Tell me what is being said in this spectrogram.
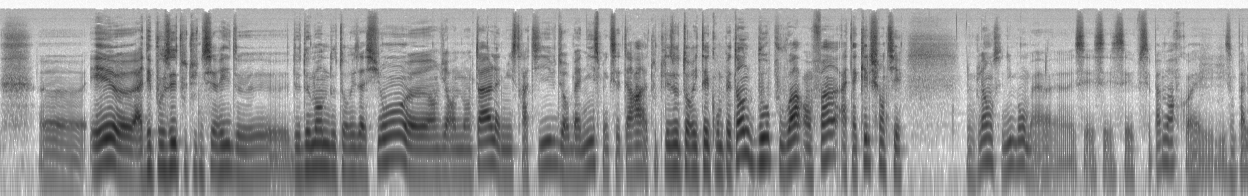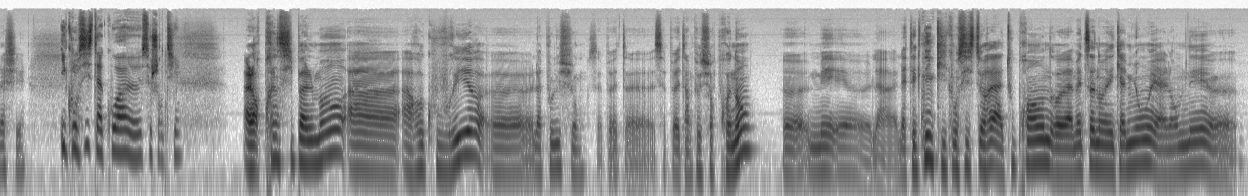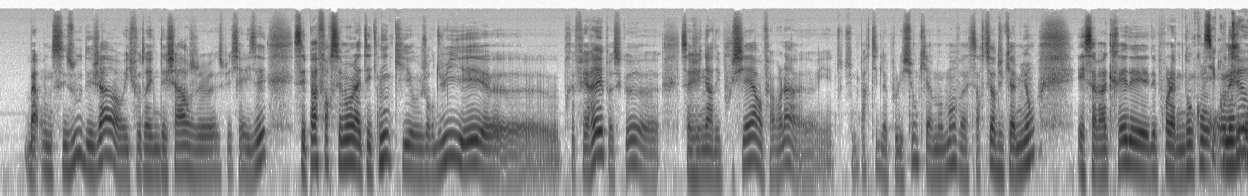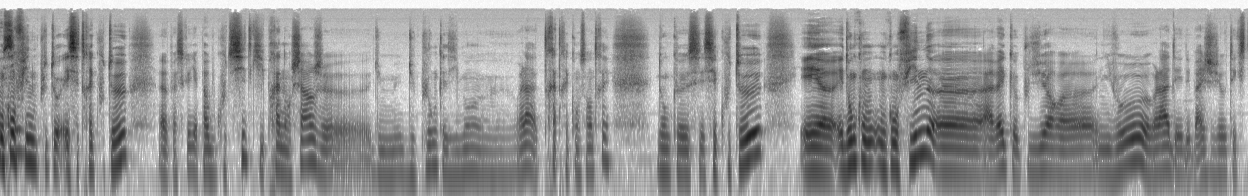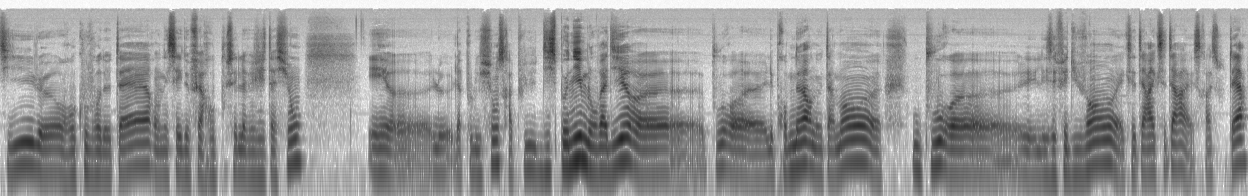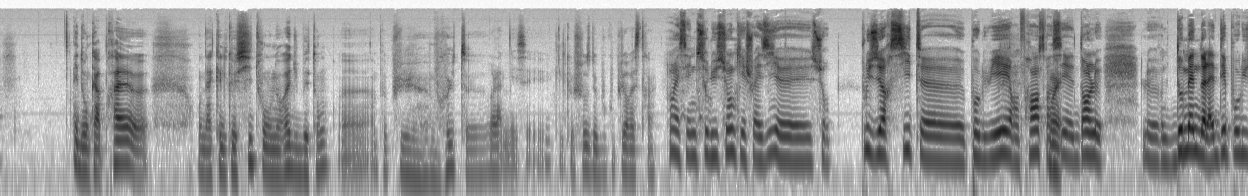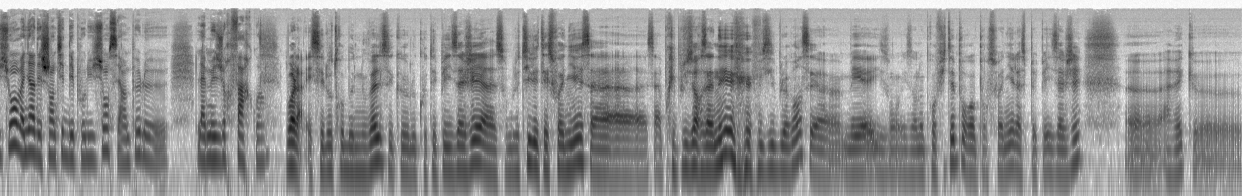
Euh, et euh, a déposé toute une série de, demandes d'autorisation euh, environnementale, administrative, d'urbanisme, etc. à toutes les autorités compétentes pour pouvoir enfin attaquer le chantier. Donc là, on s'est dit, bon, bah, c'est pas mort, quoi. Ils n'ont pas lâché. Il consiste à quoi ce chantier? Alors principalement à, recouvrir la pollution. Ça peut, être, ça peut être un peu surprenant, euh, mais euh, la, technique qui consisterait à tout prendre, à mettre ça dans les camions et à l'emmener euh, bah, on ne sait où déjà, il faudrait une décharge euh, spécialisée. C'est pas forcément la technique qui aujourd'hui est euh, préférée parce que euh, ça génère des poussières. Enfin voilà, il y a toute une partie de la pollution qui à un moment va sortir du camion et ça va créer des, problèmes. Donc on, on, confine plutôt et c'est très coûteux parce qu'il n'y a pas beaucoup de sites qui prennent en charge du, plomb quasiment voilà très très concentré. Donc c'est coûteux et, et, donc on, confine avec plusieurs niveaux. voilà des, bâches géotextiles, euh, on recouvre de terre, on essaye de faire repousser de la végétation. Et euh, la pollution sera plus disponible, on va dire, euh, pour les promeneurs notamment, ou pour les, effets du vent, etc., etc. Elle sera sous terre. Et donc après, on a quelques sites où on aurait du béton un peu plus brut, voilà, mais c'est quelque chose de beaucoup plus restreint. C'est une solution qui est choisie sur plusieurs sites euh, pollués en France. C'est dans le, le, domaine de la dépollution, on va dire des chantiers de dépollution, c'est un peu le, la mesure phare. Quoi. Voilà, et c'est l'autre bonne nouvelle, c'est que le côté paysager a, semble-t-il, été soigné. Ça, ça, a pris plusieurs années, visiblement, euh, mais ils, ont, ils en ont profité pour, pour soigner l'aspect paysager, euh, avec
